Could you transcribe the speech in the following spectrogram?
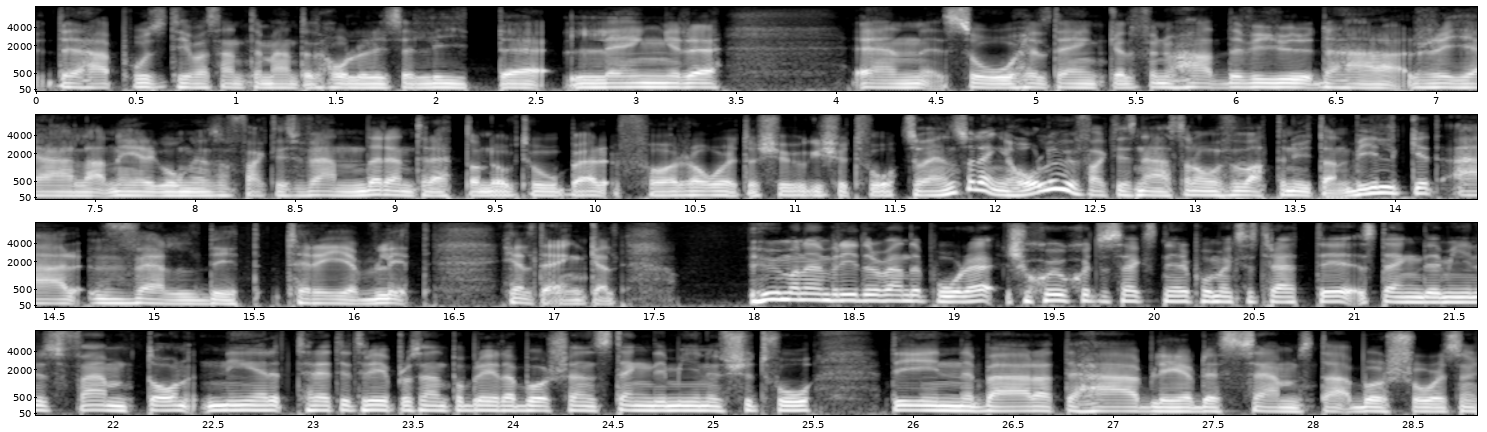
det här positiva sentimentet håller i sig lite längre än så helt enkelt. För nu hade vi ju den här rejäla nedgången som faktiskt vände den 13 oktober förra året och 2022. Så än så länge håller vi faktiskt näsan ovanför vattenytan, vilket är väldigt trevligt helt enkelt. Hur man än vrider och vänder på det, 27,76 ner på OMXS30, stängde minus 15, ner 33% på breda börsen, stängde minus 22. Det innebär att det här blev det sämsta börsåret sedan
